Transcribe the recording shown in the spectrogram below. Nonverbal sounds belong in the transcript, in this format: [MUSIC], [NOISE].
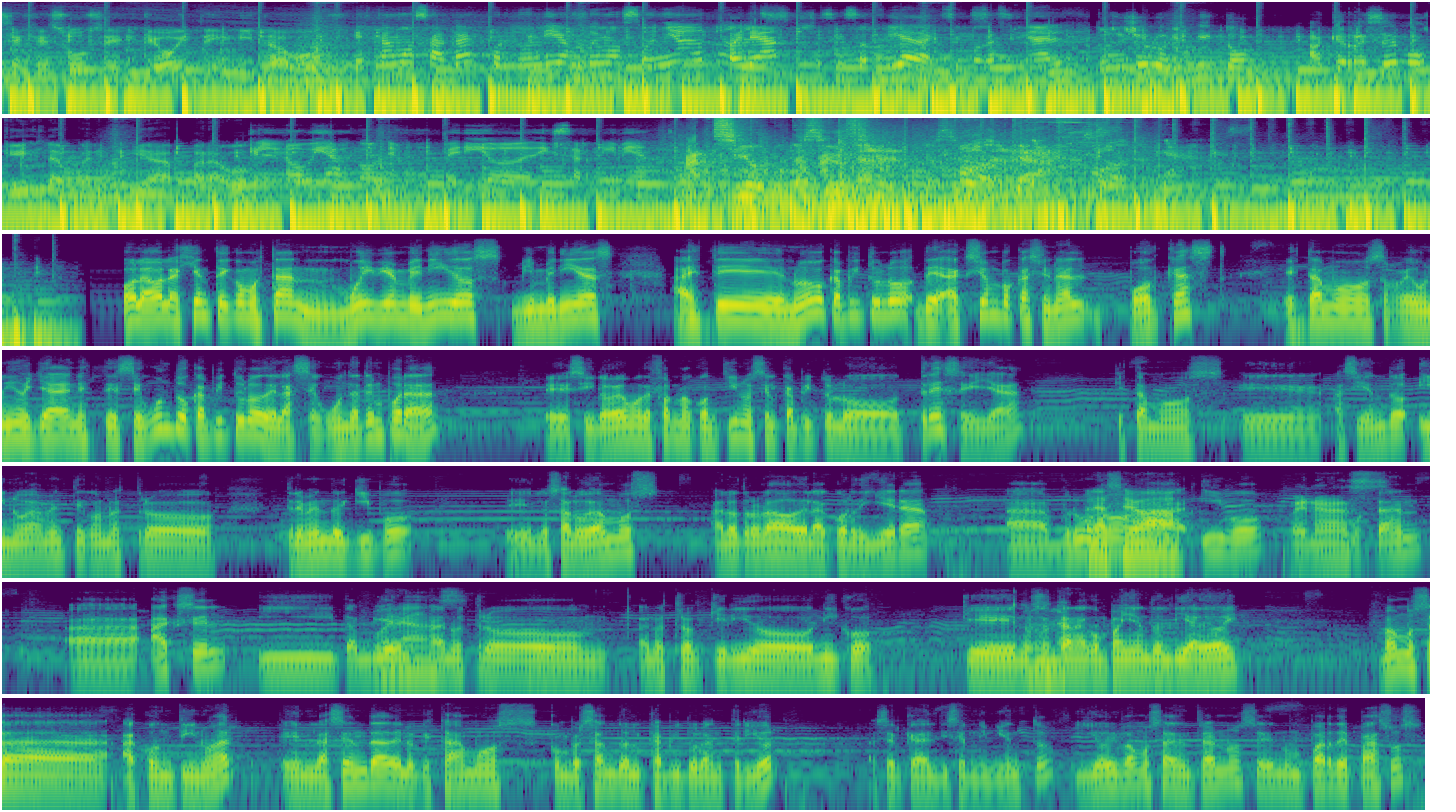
Ese Jesús es que hoy te invita a vos. Estamos acá es porque un día fuimos soñados. Hola, yo soy Sofía de Acción Vocacional. Entonces yo los invito a que recemos. ¿Qué es la Eucaristía para vos? Que el noviazgo es un periodo de discernimiento. Acción Vocacional Podcast. Hola, hola gente, ¿cómo están? Muy bienvenidos, bienvenidas a este nuevo capítulo de Acción Vocacional Podcast. Estamos reunidos ya en este segundo capítulo de la segunda temporada. Eh, si lo vemos de forma continua es el capítulo 13 ya que estamos eh, haciendo y nuevamente con nuestro tremendo equipo. Eh, los saludamos al otro lado de la cordillera a Bruno, Hola, a Ivo, Buenas. ¿cómo están? A Axel y también Buenas. a nuestro, a nuestro querido Nico que nos Hola. están acompañando el día de hoy. Vamos a, a continuar en la senda de lo que estábamos conversando el capítulo anterior acerca del discernimiento y hoy vamos a adentrarnos en un par de pasos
